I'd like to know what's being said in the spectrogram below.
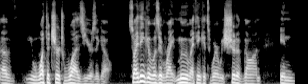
of what the church was years ago. So I think it was a right move. I think it's where we should have gone in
